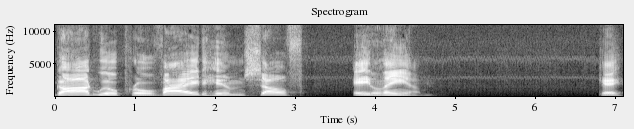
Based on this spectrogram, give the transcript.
God will provide himself a lamb. Okay?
